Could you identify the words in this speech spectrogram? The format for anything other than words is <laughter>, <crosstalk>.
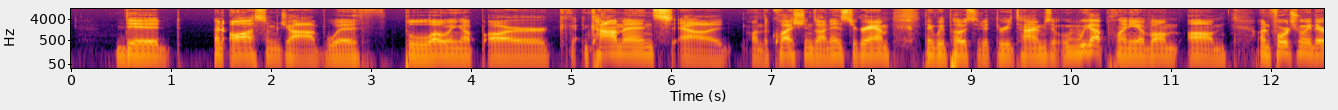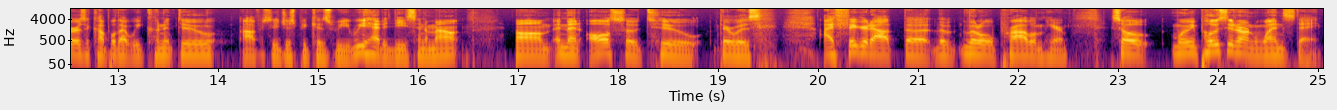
did an awesome job with blowing up our c- comments uh, on the questions on Instagram. I think we posted it three times. We got plenty of them. Um, unfortunately, there was a couple that we couldn't do, obviously, just because we, we had a decent amount. Um, and then also too, there was, <laughs> I figured out the the little problem here. So when we posted it on Wednesday,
